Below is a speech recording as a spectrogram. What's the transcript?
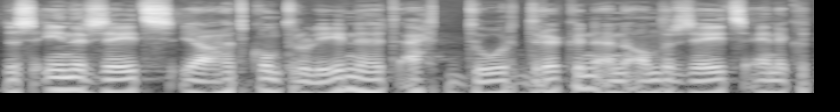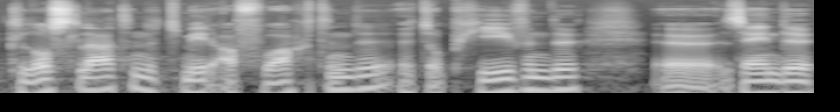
dus enerzijds ja, het controleren, het echt doordrukken. En anderzijds eigenlijk het loslaten, het meer afwachtende, het opgevende. Uh, zijn de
